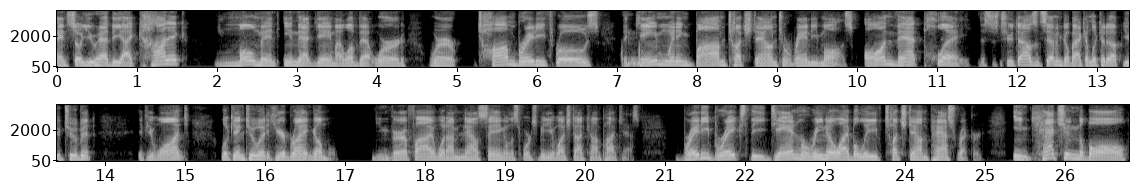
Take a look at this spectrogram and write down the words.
And so you had the iconic moment in that game. I love that word where Tom Brady throws the game winning bomb touchdown to Randy Moss. On that play, this is 2007. Go back and look it up, YouTube it if you want. Look into it. Hear Bryant Gumbel. You can verify what I'm now saying on the sportsmediawatch.com podcast. Brady breaks the Dan Marino, I believe, touchdown pass record. In catching the ball,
